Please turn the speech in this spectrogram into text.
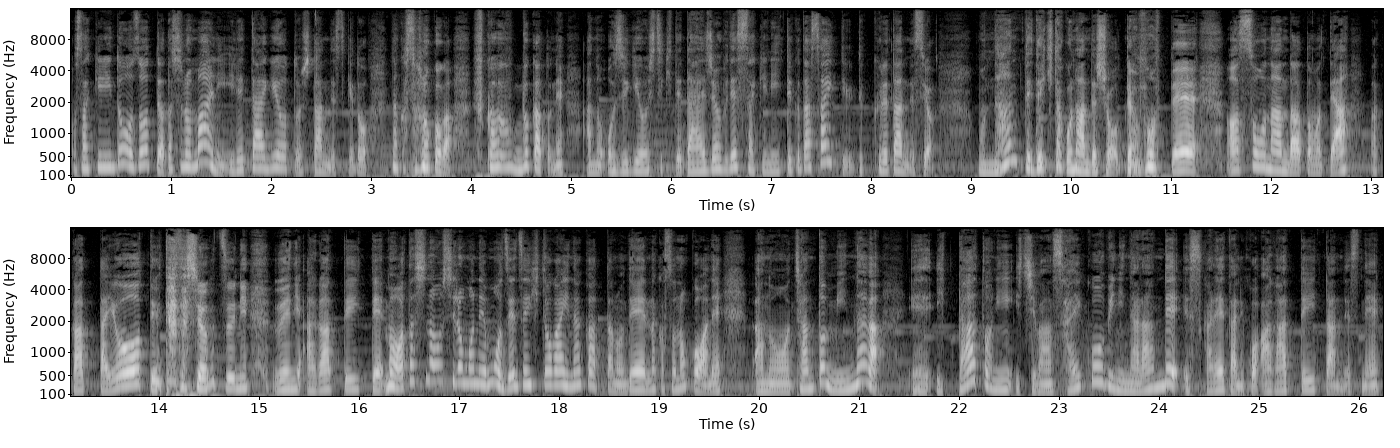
お先にどうぞって私の前に入れてあげようとしたんですけど、なんかその子が深々とね、あの、お辞儀をしてきて大丈夫です、先に行ってくださいって言ってくれたんですよ。もうなんてできた子なんでしょうって思って、あ、そうなんだと思って、あ、わかったよって言って私は普通に上に上がっていって、まあ私の後ろもね、もう全然人がいなかったので、なんかその子はね、あの、ちゃんとみんなが、えー、行った後に一番最後尾に並んでエスカレーターにこう上がっていったんですね。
